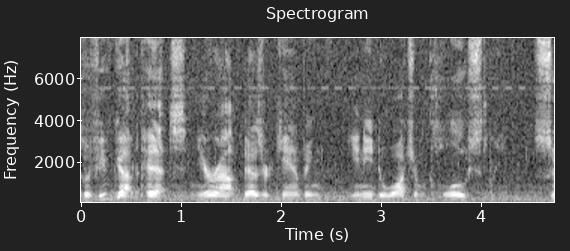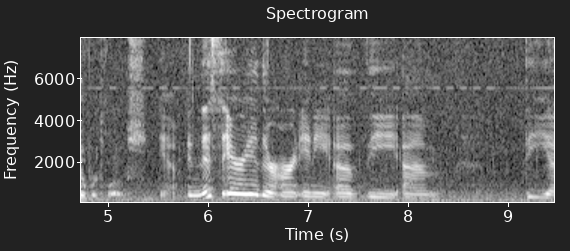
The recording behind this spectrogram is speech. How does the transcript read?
So if you've got pets and you're out desert camping, you need to watch them closely, super close. Yeah, in this area there aren't any of the um, the uh,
